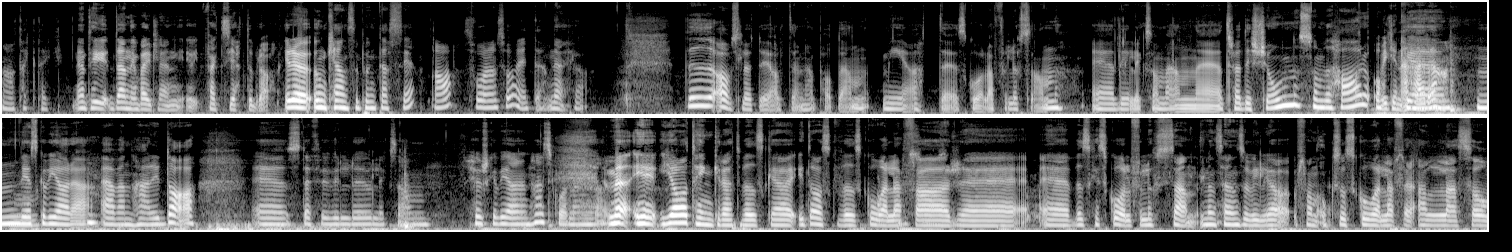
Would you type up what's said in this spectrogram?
Ja, tack tack. Tycker, den är verkligen faktiskt jättebra. Är det ungcancer.se? Ja, svårare än så är det inte. Nej. Bra. Vi avslutar ju alltid den här podden med att eh, skåla för Lussan. Eh, det är liksom en eh, tradition som vi har. Och, Vilken ära. Eh, mm, Mm. Det ska vi göra även här idag. Steffi, vill du liksom hur ska vi göra den här skålen idag? Men eh, jag tänker att vi ska, idag ska vi skåla för, eh, vi ska skåla för Lussan. Men sen så vill jag fan också skåla för alla som,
